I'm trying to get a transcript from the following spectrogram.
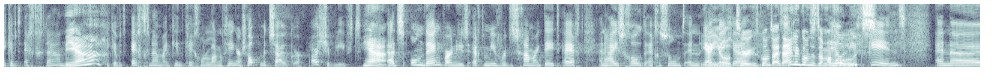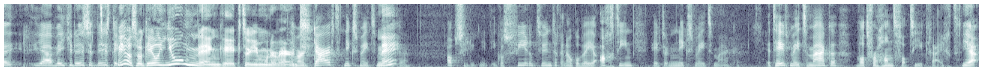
Ik heb het echt gedaan. Ja? Ik heb het echt gedaan. Mijn kind kreeg gewoon lange vingers. Hop, met suiker. Alsjeblieft. Ja. het is ondenkbaar nu. Het is echt om je voor te schamen. Maar ik deed het echt. En hij is groot en gezond. En, ja, en joh, tuurlijk. Het komt, uiteindelijk komt het allemaal heel goed. Lief kind. En uh, ja, weet je, dus... dus de... Je was ook heel jong, denk ik, toen je moeder werd. maar daar heeft het niks mee te nee? maken. Absoluut niet. Ik was 24 en ook al ben je 18, heeft er niks mee te maken. Het heeft mee te maken wat voor handvatten je krijgt. Ja.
